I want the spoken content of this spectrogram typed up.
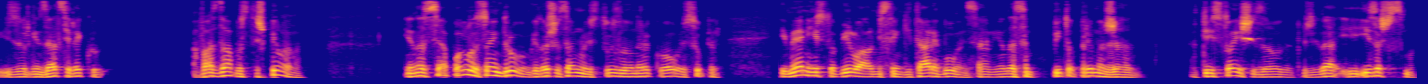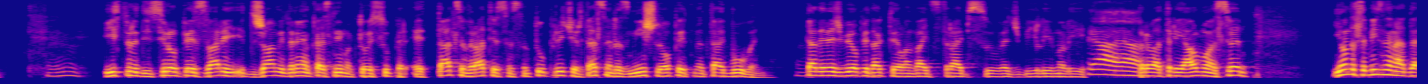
iz organizacije i rekao, a vas dva boste špilala? I onda se ja pogledao s ovim drugom, kad je došao sa mnom iz Tuzla, on je rekao, ovo je super. I meni isto bilo, ali mislim, gitare, bubanj sam. I onda sam pitao primaža, a ti stojiš iza ovoga? Kaže, da, i izašli smo ispred i svirali pet stvari, žao mi da nemam taj snimak, to je super. E tad sam vratio sam na tu priču, jer tad sam razmišljao opet na taj bubanj. Tada je već bio opet aktualan, White Stripes su već bili, imali Ja, ja. prva tri albuma, sve. I onda sam iznenada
